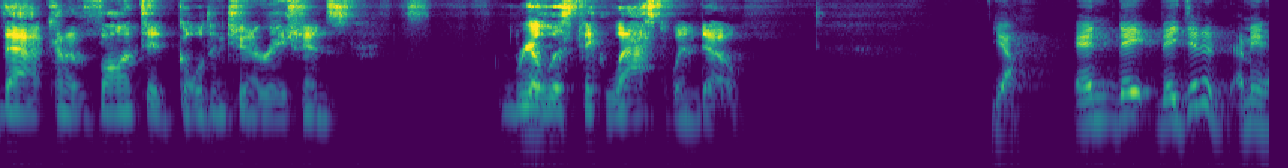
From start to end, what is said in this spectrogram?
that kind of vaunted golden generations realistic last window. Yeah, and they they did it. I mean,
